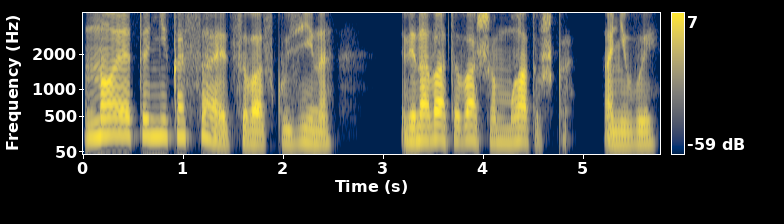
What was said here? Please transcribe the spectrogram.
Но это не касается вас, кузина. Виновата ваша матушка» а не вы.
